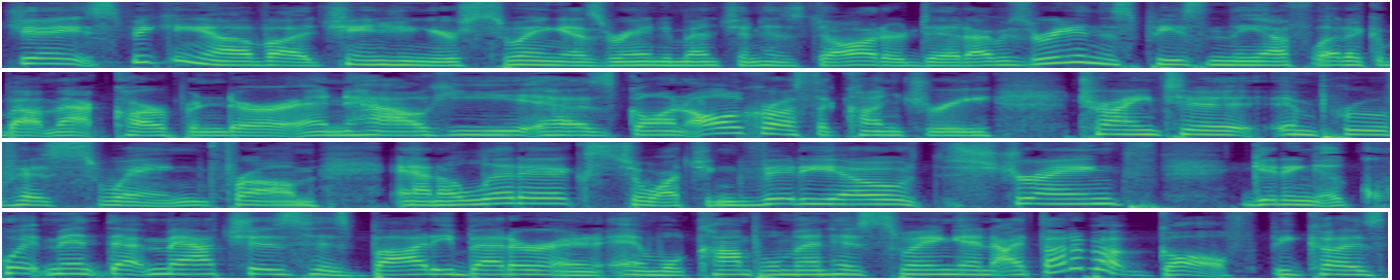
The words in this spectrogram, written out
Jay, speaking of uh, changing your swing, as Randy mentioned, his daughter did. I was reading this piece in The Athletic about Matt Carpenter and how he has gone all across the country trying to improve his swing from analytics to watching video, strength, getting equipment that matches his body better and, and will complement his swing. And I thought about golf because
